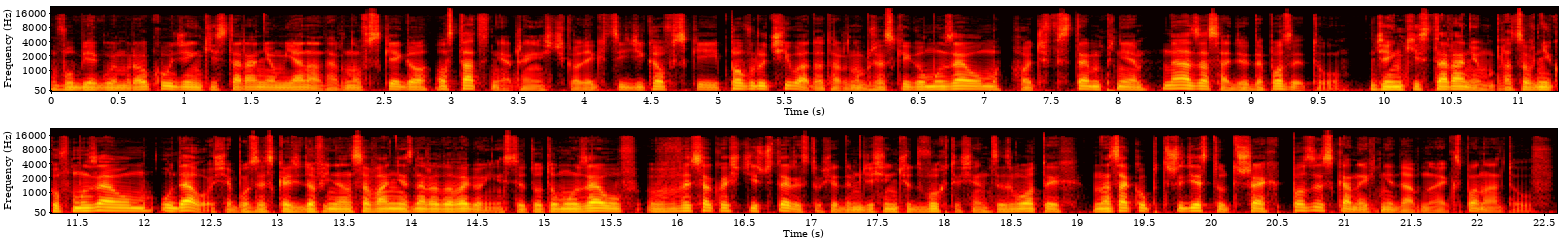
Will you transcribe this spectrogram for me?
W ubiegłym roku, dzięki staraniom Jana Tarnowskiego, ostatnia część kolekcji dzikowskiej powróciła do Tarnobrzeskiego Muzeum, choć wstępnie na zasadzie depozytu. Dzięki staraniom pracowników muzeum udało się pozyskać dofinansowanie z Narodowego Instytutu Muzeów w wysokości 472 tysięcy złotych na zakup 33 pozyskanych niedawno eksponatów.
